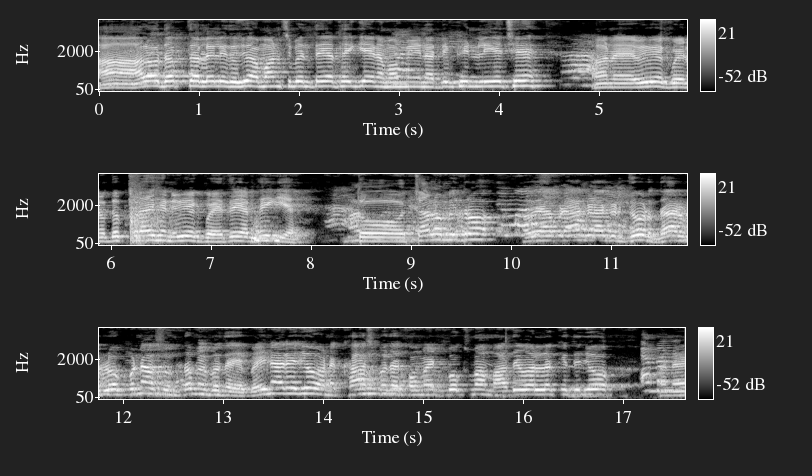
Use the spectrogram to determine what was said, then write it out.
હા હાલો દફતર લઈ લીધું. જો માનસીબેન તૈયાર થઈ ગયા ને મમ્મી એના ટિફિન લઈએ છે. અને વિવેકભાઈનું દફતર આવે છે ને વિવેકભાઈ તૈયાર થઈ ગયા. તો ચાલો મિત્રો હવે આપણે આગળ આગળ જોરદાર બ્લોગ બનાવશું. તમે બધા બન્યા રહેજો અને ખાસ બધા કોમેન્ટ બોક્સમાં મહાદેવર લખી દેજો. અને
